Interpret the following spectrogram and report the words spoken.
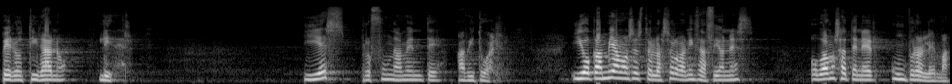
pero tirano líder. Y es profundamente habitual. Y o cambiamos esto en las organizaciones o vamos a tener un problema.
